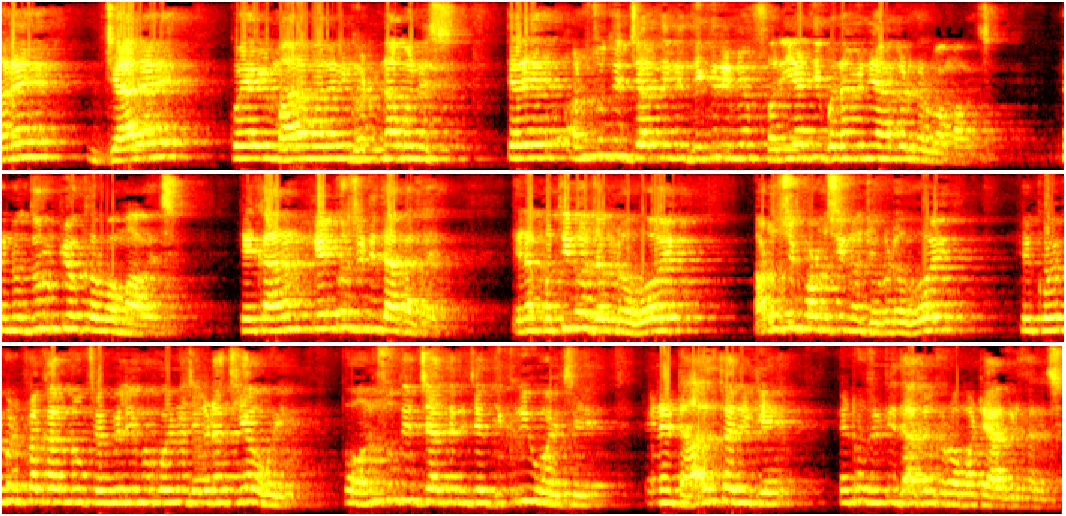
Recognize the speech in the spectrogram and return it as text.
અને જ્યારે કોઈ આવી મારામારીની ઘટના બને છે, ત્યારે અનુસૂચિત જાતિની દીકરીને ફરિયાદી બનાવીને આગળ કરવામાં આવે છે. એનો દુરુપયોગ કરવામાં આવે છે. કે કારણ કે એટ્રોસિટી દાખલ થાય. એના પતિનો ઝઘડો હોય પાડોશી પાડોશીનો ઝઘડો હોય કે કોઈ પણ પ્રકારનો ફેમિલીમાં કોઈના ઝઘડા થયા હોય, તો અનુસૂચિત જાતિની જે દીકરી હોય છે, એને ઢાલ તરીકે એટ્રોસિટી દાખલ કરવા માટે આગળ કરે છે.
